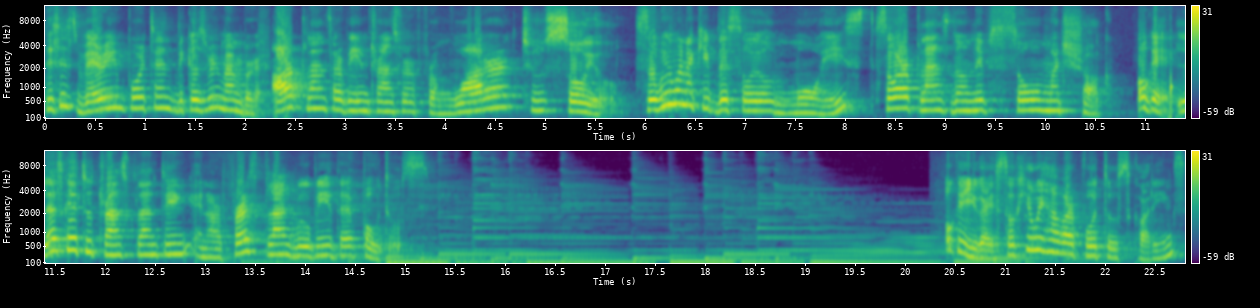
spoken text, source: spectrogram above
This is very important because remember, our plants are being transferred from water to soil. So we want to keep the soil moist so our plants don't leave so much shock Okay, let's get to transplanting and our first plant will be the pothos. Okay you guys, so here we have our pothos cuttings.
